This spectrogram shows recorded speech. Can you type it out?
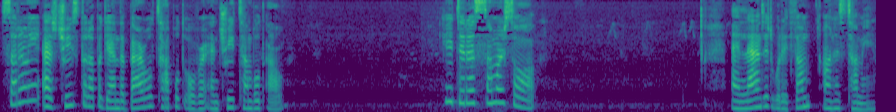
Suddenly, as Tree stood up again, the barrel toppled over and Tree tumbled out. He did a somersault and landed with a thump on his tummy.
